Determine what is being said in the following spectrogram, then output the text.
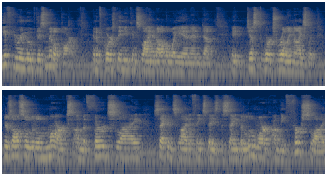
if you remove this middle part. And of course, then you can slide it all the way in and uh, it just works really nicely. There's also little marks on the third slide. Second slide, I think, stays the same, but a little mark on the first slide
